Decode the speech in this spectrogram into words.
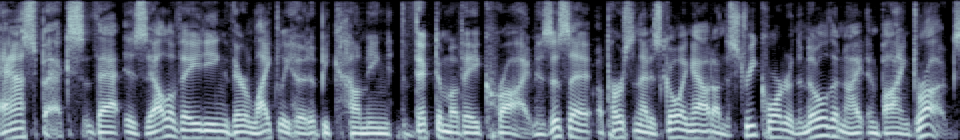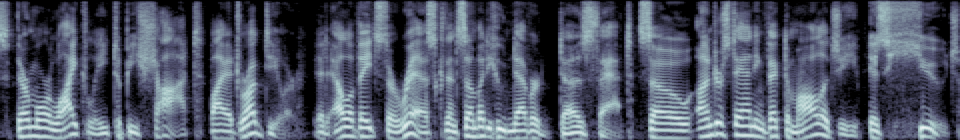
aspects that is elevating their likelihood of becoming the victim of a crime? Is this a, a person that is going out on the street corner in the middle of the night and buying drugs? They're more likely to be shot by a drug dealer it elevates their risk than somebody who never does that. So, understanding victimology is huge.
